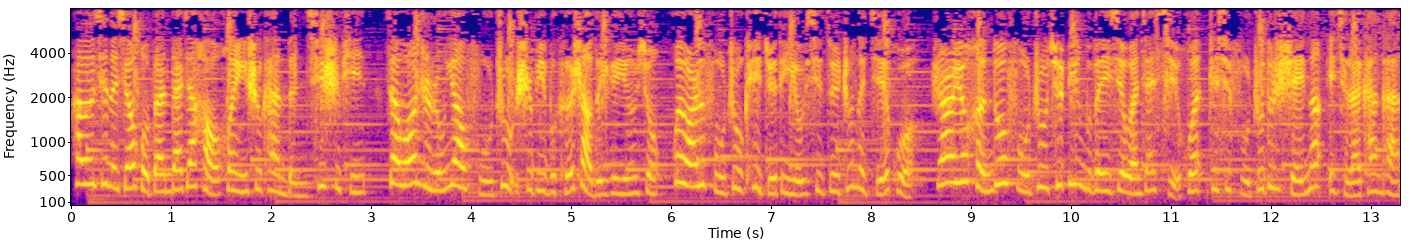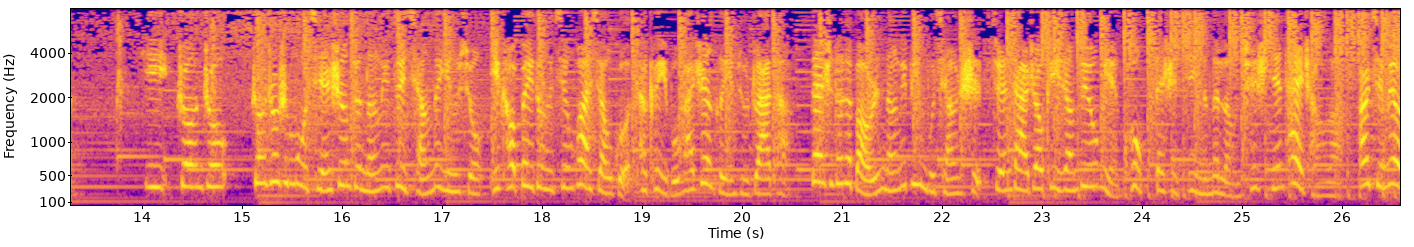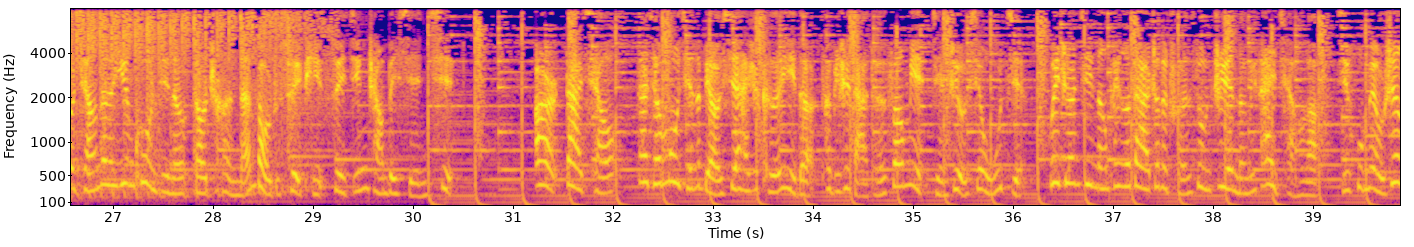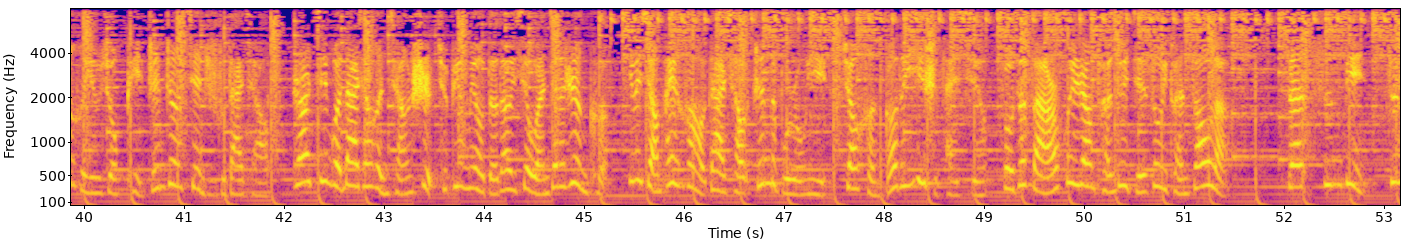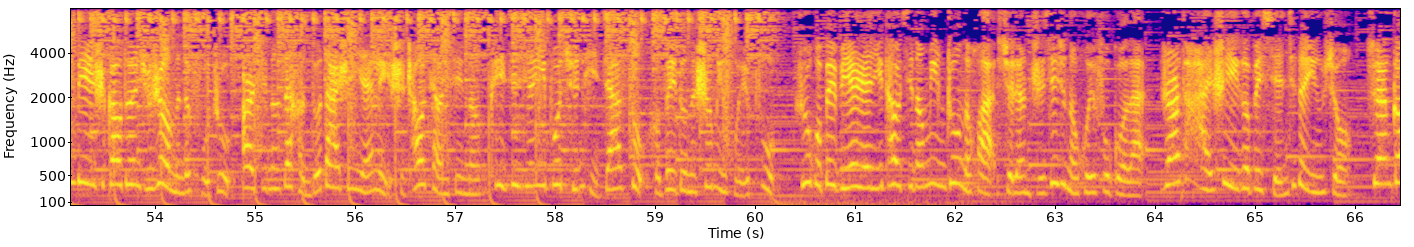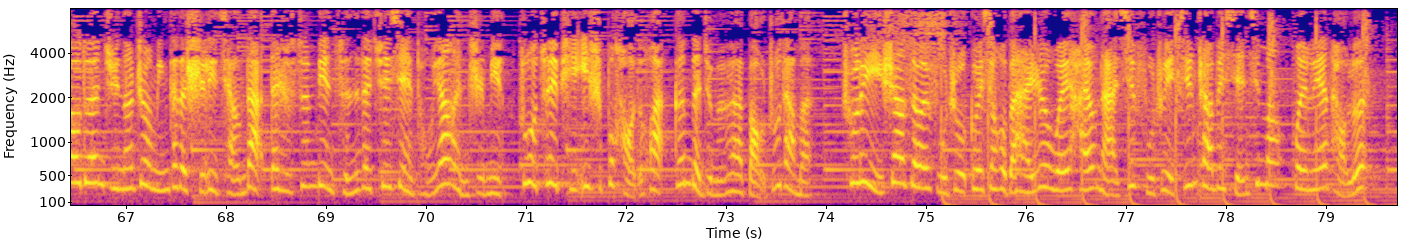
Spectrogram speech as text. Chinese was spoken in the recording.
Hello，亲爱的小伙伴，大家好，欢迎收看本期视频。在王者荣耀，辅助是必不可少的一个英雄，会玩的辅助可以决定游戏最终的结果。然而，有很多辅助却并不被一些玩家喜欢，这些辅助都是谁呢？一起来看看。一庄周。庄周是目前生存能力最强的英雄，依靠被动的净化效果，他可以不怕任何英雄抓他。但是他的保人能力并不强势，虽然大招可以让队友免控，但是技能的冷却时间太长了，而且没有强大的硬控技能，导致很难保住脆皮，所以经常被嫌弃。二大乔，大乔目前的表现还是可以的，特别是打团方面简直有些无解。回城技能配合大招的传送支援能力太强了，几乎没有任何英雄可以真正限制住大乔。然而尽管大乔很强势，却并没有得到一些玩家的认可，因为想配合好大乔真的不容易，需要很高的意识才行，否则反而会让团队节奏一团糟了。三孙膑，孙膑是高端局热门的辅助，二技能在很多大神眼里是超强技能，可以进行一波群体加速和被动的生命回复。如果被别人一套技能命中的话，血量直接就能恢复过来。然而他还是一个被嫌弃的英雄，虽然高端局能证明他的实力强大，但是孙膑存在的缺陷也同样很致命。如果脆皮意识不好的话，根本就没办法保住他们。除了以上三位辅助，各位小伙伴还认为还有哪些辅助也经常被嫌弃吗？欢迎留言讨论。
